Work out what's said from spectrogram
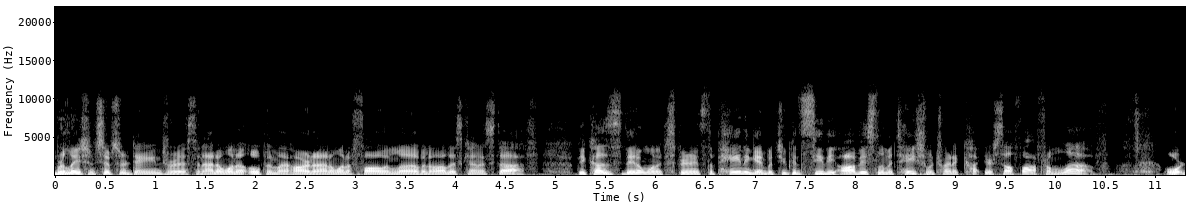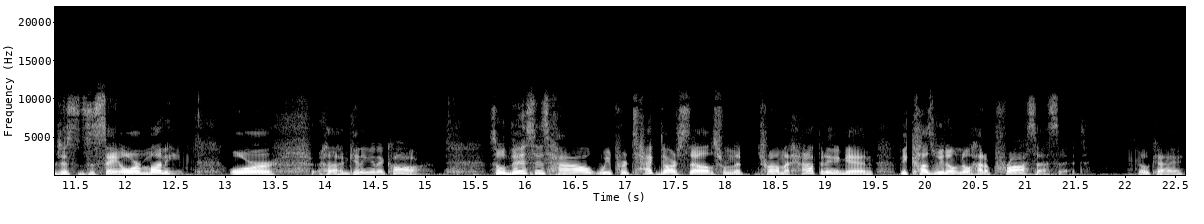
relationships are dangerous and I don't want to open my heart and I don't want to fall in love and all this kind of stuff because they don't want to experience the pain again. But you can see the obvious limitation with trying to cut yourself off from love or just the same, or money or uh, getting in a car. So, this is how we protect ourselves from the trauma happening again because we don't know how to process it. Okay?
